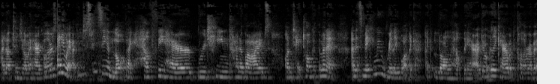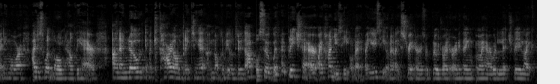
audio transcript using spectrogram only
I love changing all my hair colors. Anyway, I've been just been seeing a lot of like healthy hair routine kind of vibes on TikTok at the minute and it's making me really want like a, like long healthy hair. I don't really care about the color of it anymore. I just want long healthy hair and I know if I carry on bleaching it, I'm not gonna be able to do that. Also with my bleached hair, I can't use heat on it. If I use heat on it like straighteners or blow dried or anything, my hair would literally like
